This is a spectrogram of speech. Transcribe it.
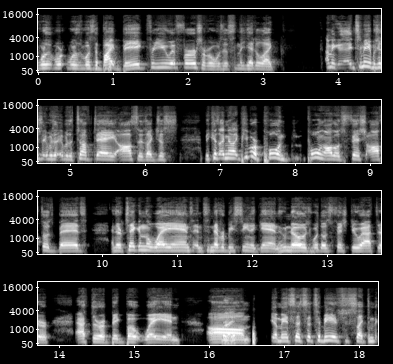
were, were, was the bite big for you at first, or was it something you had to like? I mean, to me, it was just it was it was a tough day. Also, like just because I mean, like people are pulling pulling all those fish off those beds, and they're taking the weigh-ins and to never be seen again. Who knows what those fish do after after a big boat weigh-in? Um, right. I mean, so, so, to me, it's just like the,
